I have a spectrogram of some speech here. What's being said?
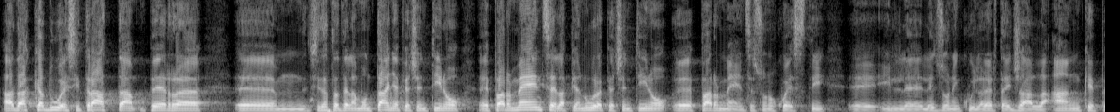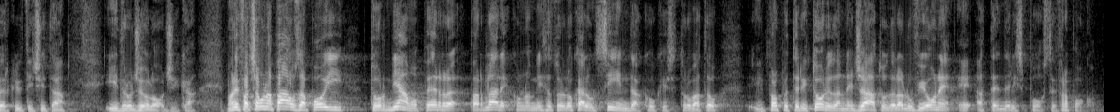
ad H2 si tratta tratta, per, ehm, si tratta della montagna Piacentino-Parmense e la pianura Piacentino-Parmense, sono queste eh, le zone in cui l'allerta è gialla anche per criticità idrogeologica. Ma noi facciamo una pausa, poi torniamo per parlare con un amministratore locale, un sindaco che si è trovato il proprio territorio danneggiato dall'alluvione e attende risposte. Fra poco.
